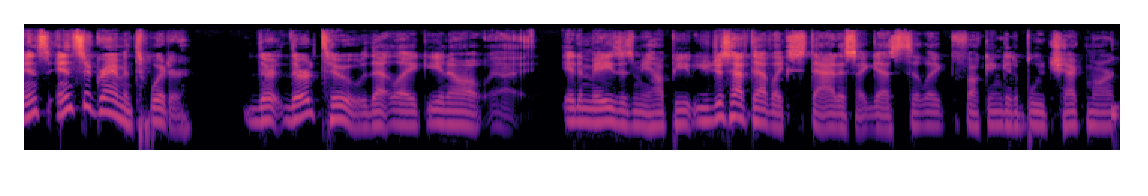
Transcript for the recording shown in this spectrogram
Ins- Instagram and Twitter, they're they're two that like you know. Uh, it amazes me how people you just have to have like status, I guess, to like fucking get a blue check mark.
